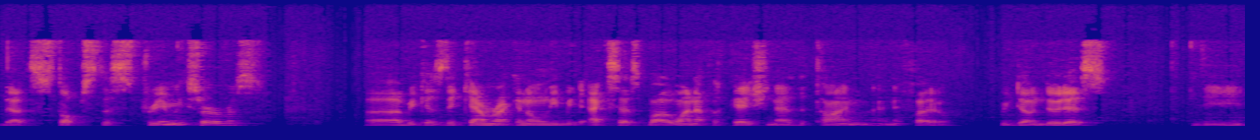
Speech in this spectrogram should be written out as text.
that stops the streaming service uh, because the camera can only be accessed by one application at a time. And if I, we don't do this, the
